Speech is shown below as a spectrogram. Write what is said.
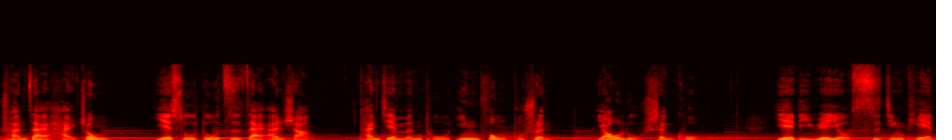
船在海中，耶稣独自在岸上，看见门徒因风不顺，摇橹甚苦。夜里约有四更天，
